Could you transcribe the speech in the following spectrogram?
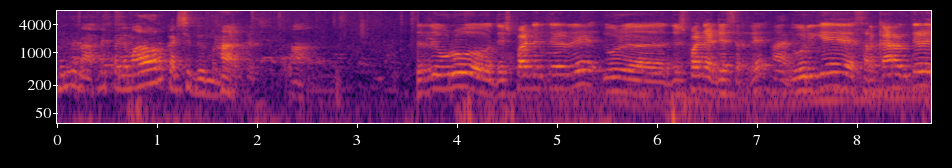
ಹಿಂದೆ ನಾಲ್ಕನೇ ತಲೆಮಾರು ಅವರು ಕಟ್ಸಿದ್ದು ಮನೆ. ಹಾಂ ಹಾ. ಇವರು ದೇಶಪಾಂಡೆ ಅಂತ ಹೇಳ್ರಿ ಇವ್ರು ದೇಶಪಾಂಡೆ ಅಡ್ಡೆ ಸರ್ ರೀ. ಇವರಿಗೆ ಸರ್ಕಾರ ಅಂತೇಳಿ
